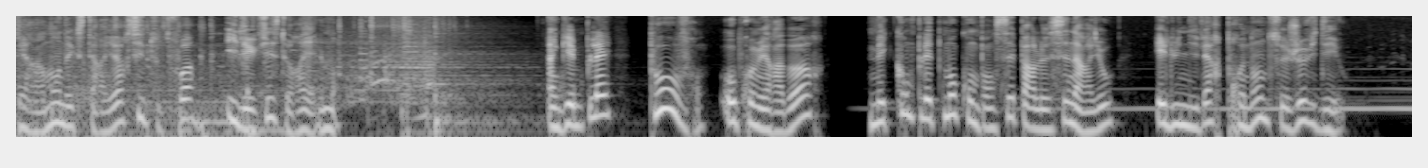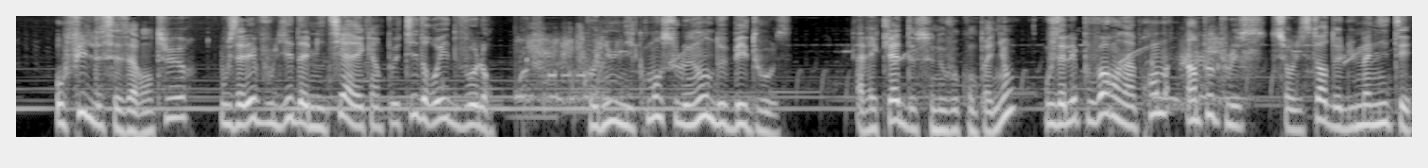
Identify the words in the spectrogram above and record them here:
vers un monde extérieur, si toutefois il existe réellement. Un gameplay pauvre au premier abord, mais complètement compensé par le scénario et l'univers prenant de ce jeu vidéo. Au fil de ces aventures, vous allez vous lier d'amitié avec un petit droïde volant, connu uniquement sous le nom de B12. Avec l'aide de ce nouveau compagnon, vous allez pouvoir en apprendre un peu plus sur l'histoire de l'humanité,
